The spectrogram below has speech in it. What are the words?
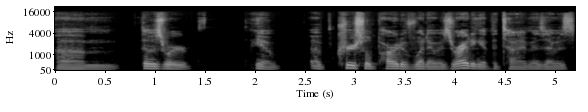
um, those were you know a crucial part of what i was writing at the time as i was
